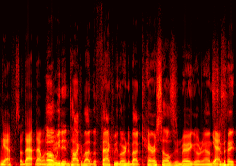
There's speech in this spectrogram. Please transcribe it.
Yeah, so that that one. Oh, we didn't talk about the fact we learned about carousels and merry-go-rounds Yes, tonight.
